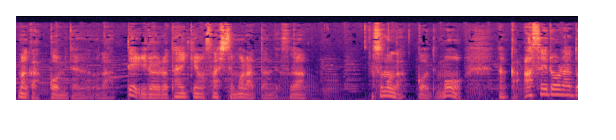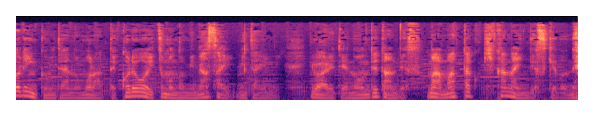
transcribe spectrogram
まあ学校みたいなのがあって、いろいろ体験をさせてもらったんですが、その学校でも、なんかアセロラドリンクみたいなのをもらって、これをいつも飲みなさい、みたいに言われて飲んでたんです。まあ全く効かないんですけどね。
